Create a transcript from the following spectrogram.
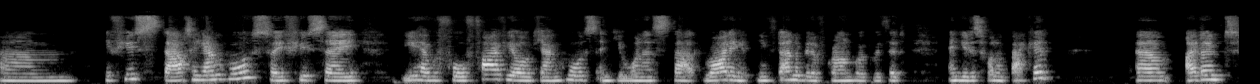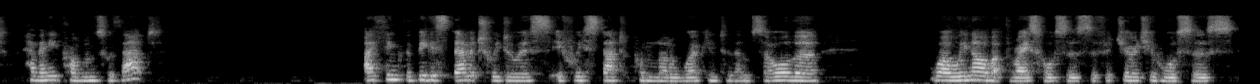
Um, if you start a young horse, so if you say you have a four, five year old young horse and you want to start riding it, you've done a bit of groundwork with it, and you just want to back it, um, I don't have any problems with that. I think the biggest damage we do is if we start to put a lot of work into them. So all the, well, we know about the race horses, the futurity horses,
